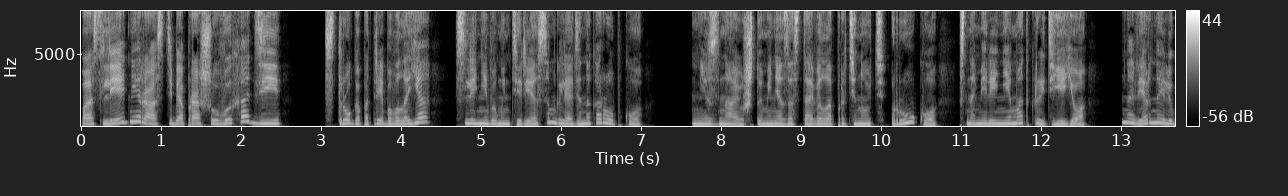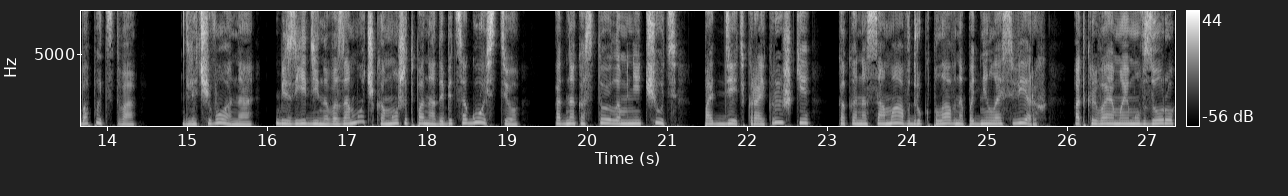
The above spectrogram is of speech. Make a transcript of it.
последний раз тебя прошу, выходи!» Строго потребовала я, с ленивым интересом глядя на коробку. Не знаю, что меня заставило протянуть руку с намерением открыть ее. Наверное, любопытство. Для чего она без единого замочка может понадобиться гостю? Однако стоило мне чуть поддеть край крышки, как она сама вдруг плавно поднялась вверх, открывая моему взору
